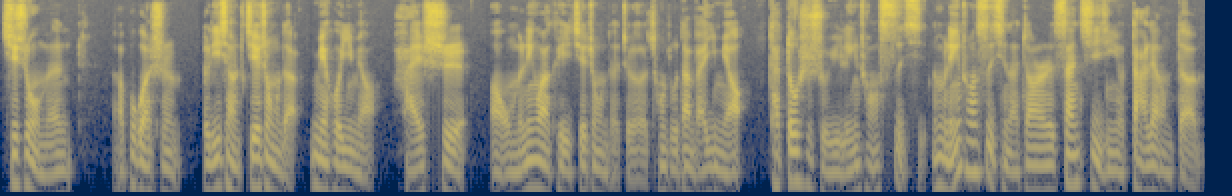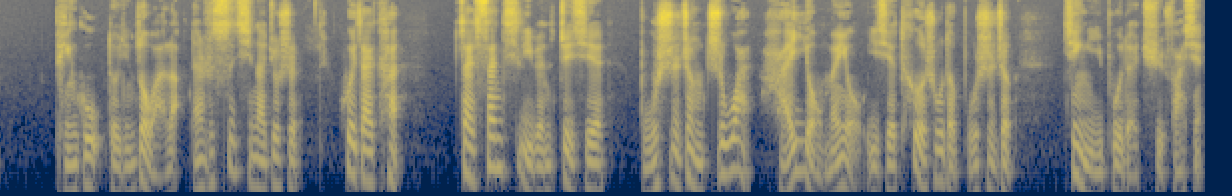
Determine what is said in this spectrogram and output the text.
其实我们啊，不管是理想接种的灭活疫苗，还是啊我们另外可以接种的这个重组蛋白疫苗。它都是属于临床四期，那么临床四期呢，当然三期已经有大量的评估都已经做完了，但是四期呢，就是会在看在三期里边这些不适症之外，还有没有一些特殊的不适症，进一步的去发现，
